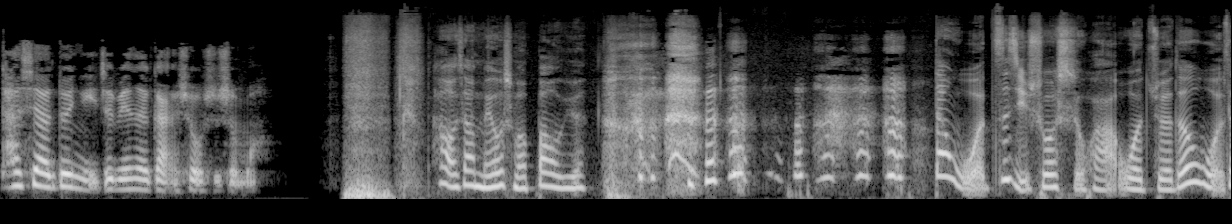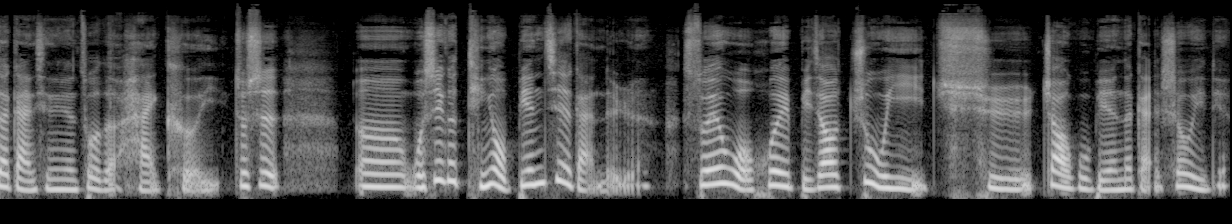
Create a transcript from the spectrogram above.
他现在对你这边的感受是什么？他好像没有什么抱怨，但我自己说实话，我觉得我在感情里面做的还可以，就是，嗯，我是一个挺有边界感的人。所以我会比较注意去照顾别人的感受一点，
